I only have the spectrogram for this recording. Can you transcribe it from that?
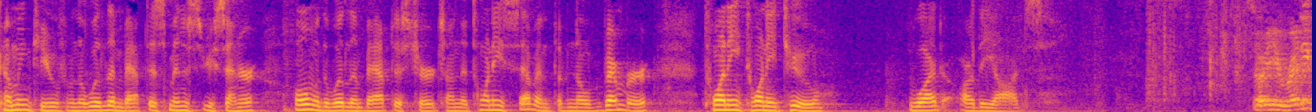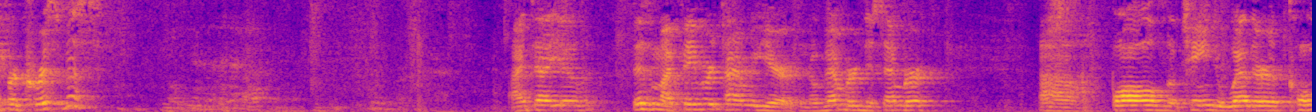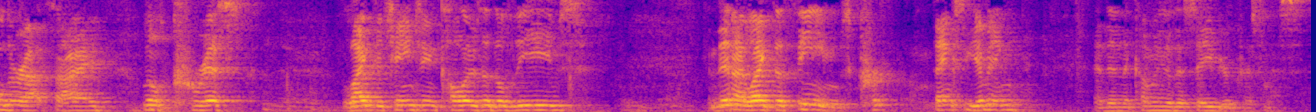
coming to you from the Woodland Baptist Ministry Center, home of the Woodland Baptist Church, on the 27th of November 2022. What are the odds? So, are you ready for Christmas? I tell you, this is my favorite time of year November, December, uh, fall, the change of weather, colder outside, a little crisp like the changing colors of the leaves. And then I like the themes Thanksgiving and then the coming of the Savior Christmas.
